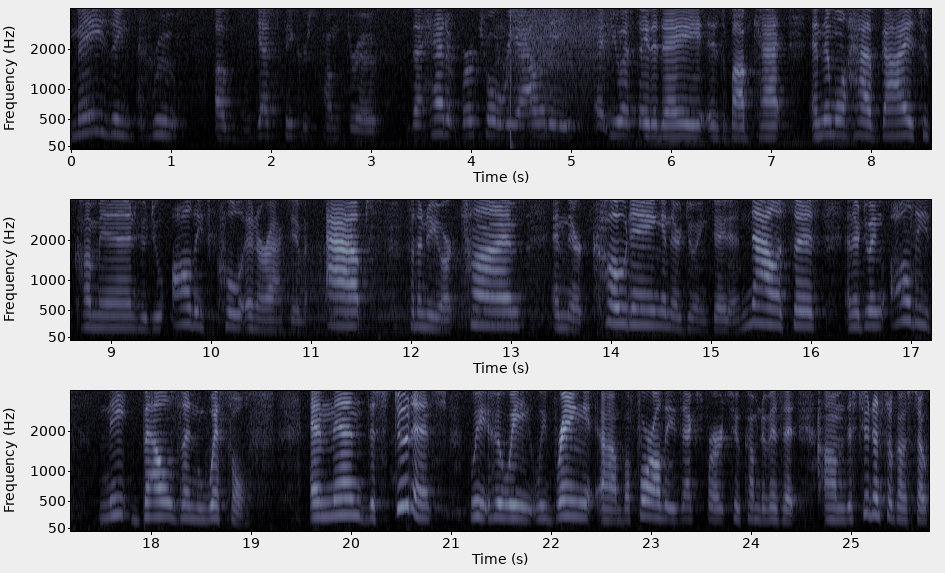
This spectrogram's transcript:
amazing group of guest speakers come through the head of virtual reality at USA Today is Bob Cat. And then we'll have guys who come in who do all these cool interactive apps for the New York Times, and they're coding, and they're doing data analysis, and they're doing all these neat bells and whistles. And then the students we, who we, we bring um, before all these experts who come to visit, um, the students will go, So,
